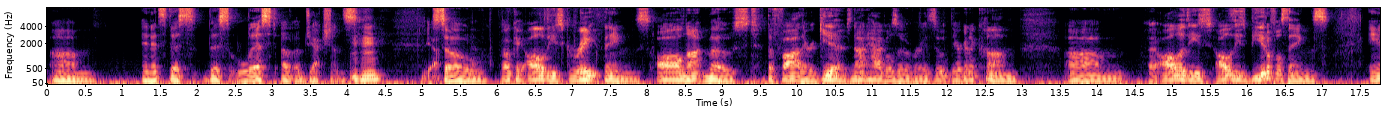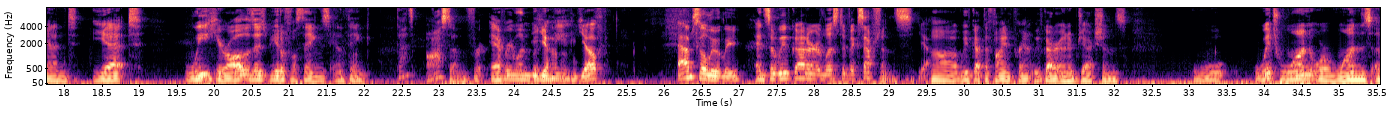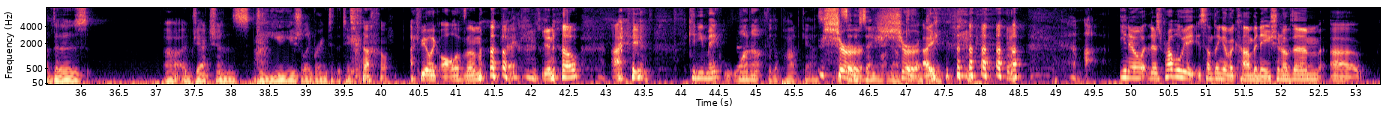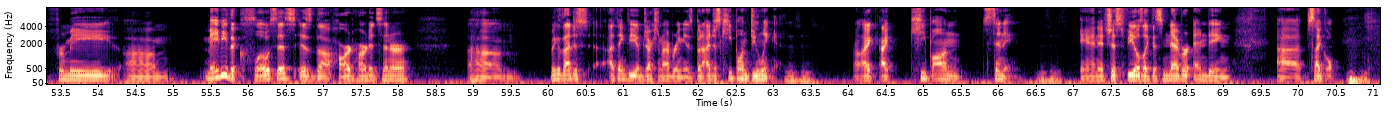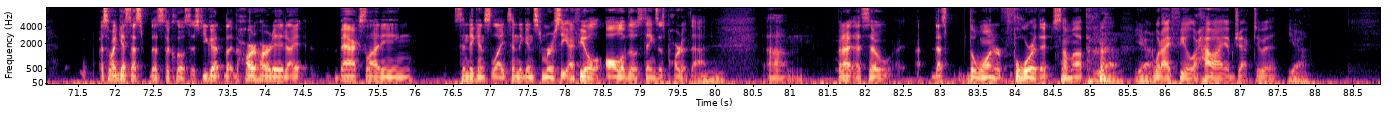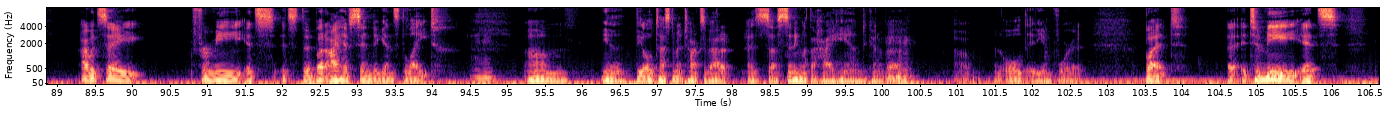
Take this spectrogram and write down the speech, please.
um, and it's this this list of objections. Yeah, So, okay, all these great things, all not most, the Father gives, not haggles over. So they're going to come. Um, uh, all of these, all of these beautiful things, and yet we hear all of those beautiful things and think that's awesome for everyone but yep, me. yep, absolutely. And so we've got our list of exceptions. Yeah. Uh, we've got the fine print. We've got our own objections. W- which one or ones of those uh, objections do you usually bring to the table? I feel like all of them. Okay. you know, I Can you make one up for the podcast? Sure, saying, no, sure. I, you know, there's probably something of a combination of them. Uh, for me, um, maybe the closest is the hard-hearted sinner. Um, because I just I think the objection I bring is, but I just keep on doing it. Like I keep on sinning, and it just feels like this never-ending uh, cycle. So I guess that's that's the closest. You got the hard-hearted, I backsliding, sinned against light, sinned against mercy. I feel all of those things as part of that. Um, but I so that's the one or four that sum up Yeah, yeah. what I feel or how I object to it. Yeah. I would say for me it's it's the but I have sinned against light. Um you know, the Old Testament talks about it as uh, sinning with a high hand, kind of a um, an old idiom for it. But uh, it, to me, it's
